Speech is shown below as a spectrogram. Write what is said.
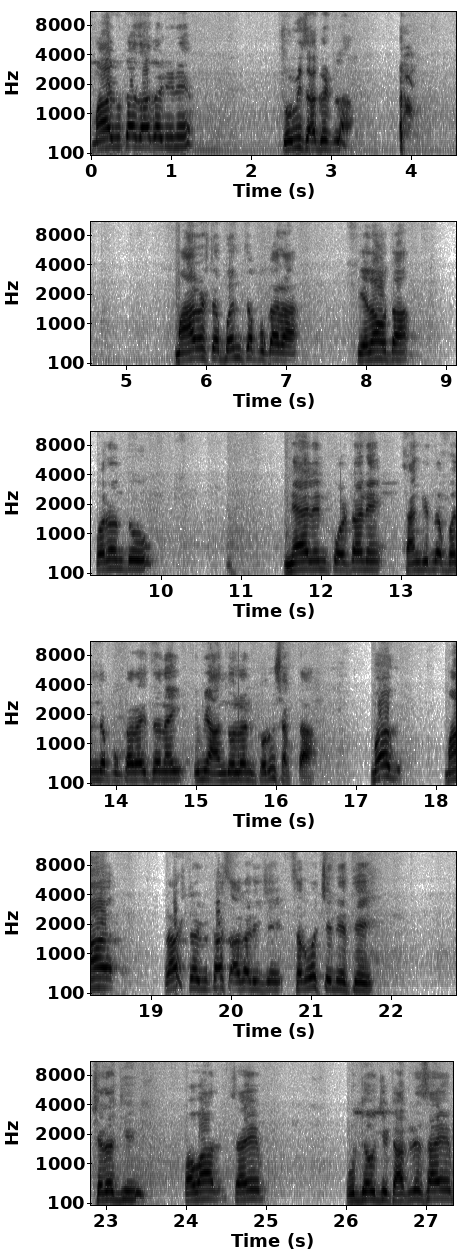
महाविकास आघाडीने चोवीस ऑगस्टला महाराष्ट्र बंदचा पुकारा केला होता. परंतु न्यायालयीन कोर्टाने सांगितलं बंद पुकारायचं नाही तुम्ही आंदोलन करू शकता. मग महाराष्ट्र विकास आघाडीचे सर्वोच्च नेते शरदजी पवार साहेब उद्धवजी ठाकरे साहेब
